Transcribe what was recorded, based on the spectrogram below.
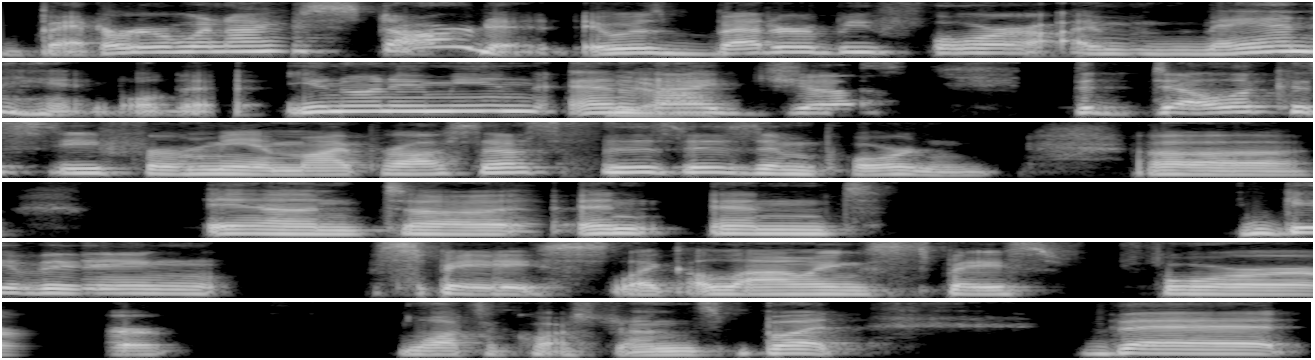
better when I started. It was better before I manhandled it. You know what I mean? And yeah. I just the delicacy for me in my process this is important. Uh and uh and and giving space, like allowing space for lots of questions, but that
